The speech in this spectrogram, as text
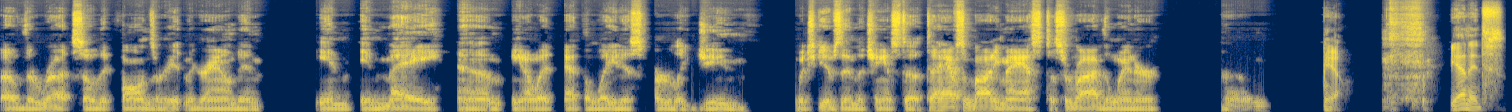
of the rut so that fawns are hitting the ground in, in, in May, um, you know, at, at the latest early June, which gives them the chance to, to have some body mass to survive the winter. Um, yeah. Yeah. And it's,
